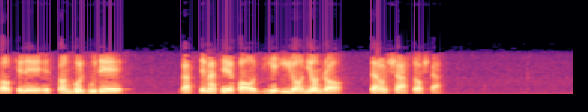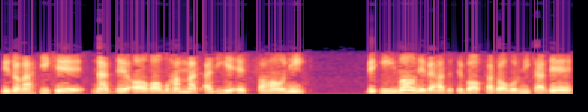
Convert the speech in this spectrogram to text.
ساکن استانبول بوده و سمت قاضی ایرانیان را در آن شهر داشته است. میرزا مهدی که نزد آقا محمد علی اصفهانی به ایمان به حضرت باب تظاهر می کرده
